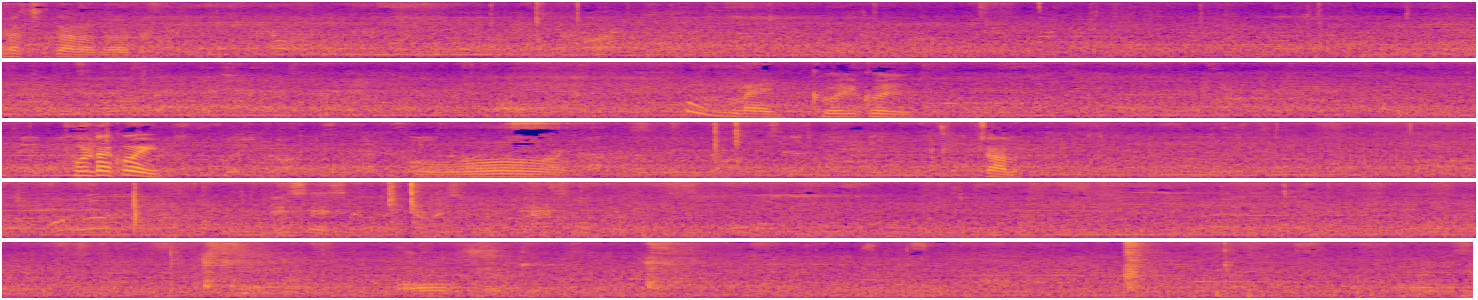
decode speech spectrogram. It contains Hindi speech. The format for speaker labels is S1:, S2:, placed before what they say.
S1: रक्षिता रहता मैं गुल गुल फुलटा कोई चलो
